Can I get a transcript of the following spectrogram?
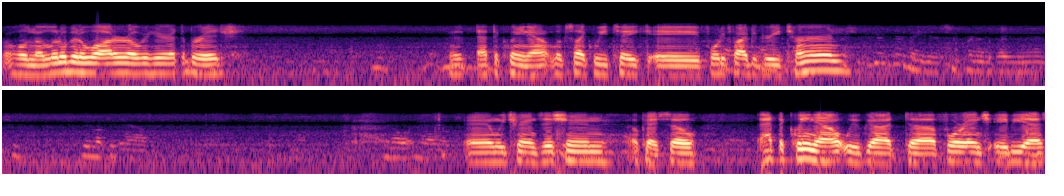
We're holding a little bit of water over here at the bridge. At the clean out. Looks like we take a 45 degree turn. And we transition. Okay, so at the clean out, we've got uh, 4 inch ABS.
